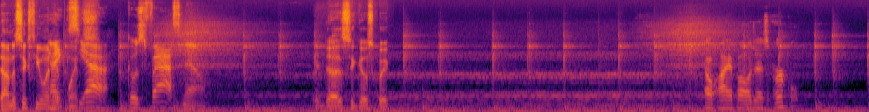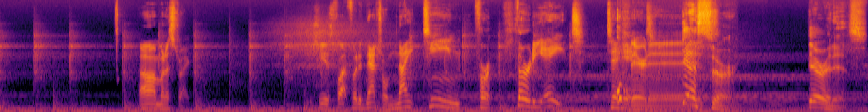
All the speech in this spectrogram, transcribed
Down to 61 hit points. yeah. it Goes fast now. It does. It goes quick. Oh, I apologize. Urkel. Oh, I'm gonna strike. She is flat-footed. Natural 19 for 38 to oh, hit. There it is. Yes, sir. There it is.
